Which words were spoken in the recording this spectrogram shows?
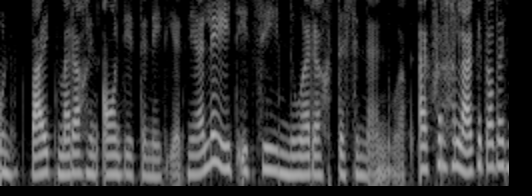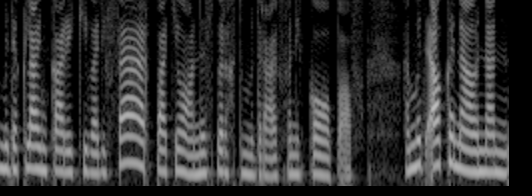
ontbyt, middag en aandete net eet nie. Hulle het ietsie nodig tussenin ook. Ek vergelyk dit altyd met 'n klein karretjie wat die ver pad Johannesburg toe moet ry van die Kaap af. Hy moet elke nou en dan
